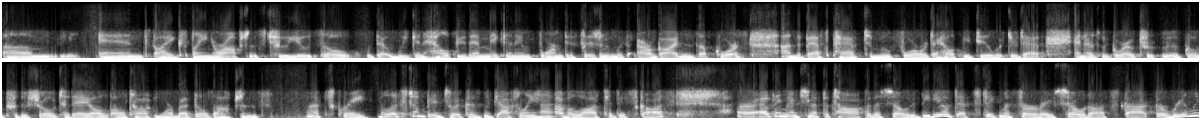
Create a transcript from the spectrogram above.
Um, and I explain your options to you so that we can help you then make an informed decision with our guidance, of course, on the best path to move forward to help you deal with your debt. And as we go out to go through the show today, I'll, I'll talk more about those options. That's great. Well, let's jump into it because we definitely have a lot to discuss. Uh, as I mentioned at the top of the show, the BDO debt stigma survey showed us that there really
